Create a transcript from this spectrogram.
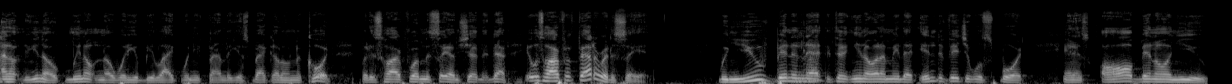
I don't, you know, we don't know what he'll be like when he finally gets back out on the court. But it's hard for him to say, "I'm shutting it down." It was hard for Federer to say it. When you've been in that, you know what I mean, that individual sport, and it's all been on you,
